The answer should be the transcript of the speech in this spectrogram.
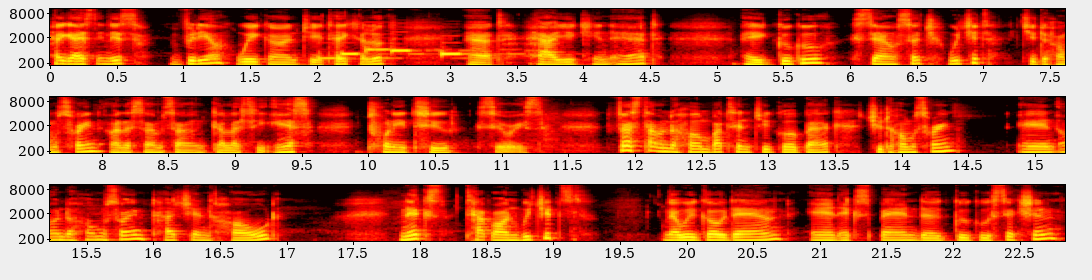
Hey guys, in this video, we're going to take a look at how you can add a Google Sound Search widget to the home screen on the Samsung Galaxy S22 series. First tap on the home button to go back to the home screen and on the home screen, touch and hold. Next, tap on widgets. Now we go down and expand the Google section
